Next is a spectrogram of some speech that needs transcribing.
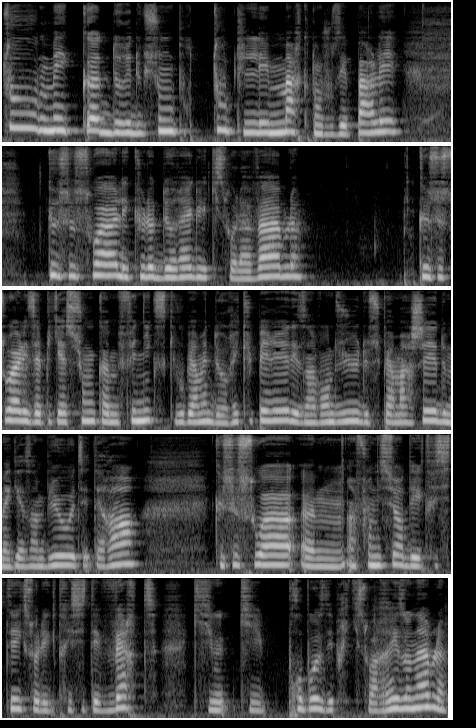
tous mes codes de réduction pour toutes les marques dont je vous ai parlé, que ce soit les culottes de règles qui soient lavables, que ce soit les applications comme Phoenix qui vous permettent de récupérer des invendus de supermarchés, de magasins bio, etc. Que ce soit euh, un fournisseur d'électricité qui soit l'électricité verte, qui, propose des prix qui soient raisonnables.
